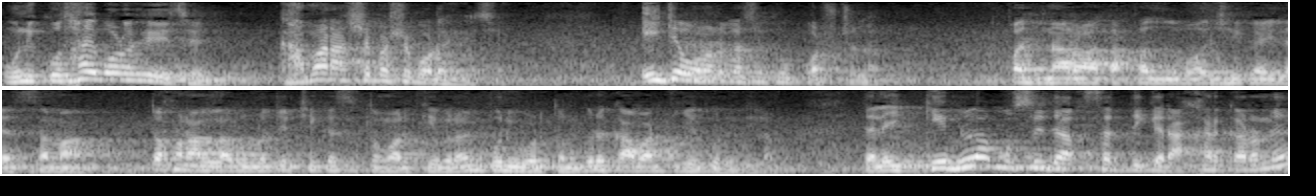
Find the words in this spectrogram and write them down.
উনি কোথায় বড় হয়েছেন কাবার আশেপাশে বড় হয়েছে। এইটা ওনার কাছে খুব কষ্ট লাগল। নারা তাকাল্লু ওয়াজহিকা ইলা সামা। তখন আল্লাহ বলল যে, ঠিক আছে, তোমার কেবলা আমি পরিবর্তন করে কাবার দিকে করে দিলাম। তাহলে এই কেবলা মসজিদ আকসার দিকে রাখার কারণে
